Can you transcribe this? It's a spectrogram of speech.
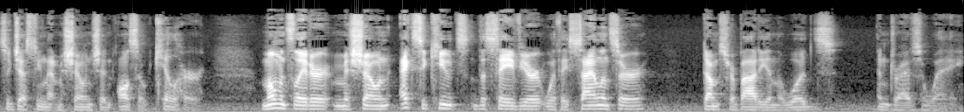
suggesting that Michonne should also kill her. Moments later, Michonne executes the savior with a silencer, dumps her body in the woods, and drives away.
